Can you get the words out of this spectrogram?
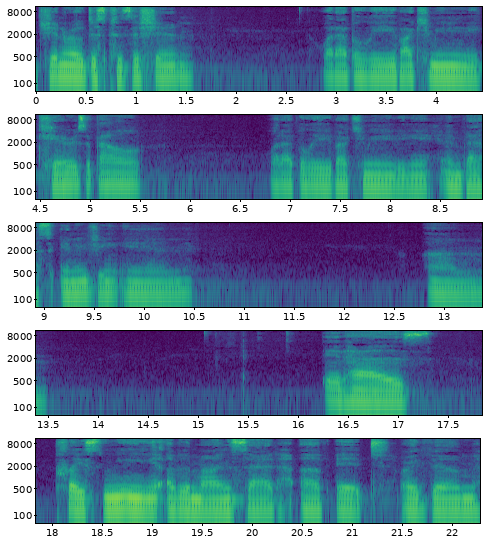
general disposition, what I believe our community cares about, what I believe our community invests energy in. Um, it has placed me of the mindset of it or them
